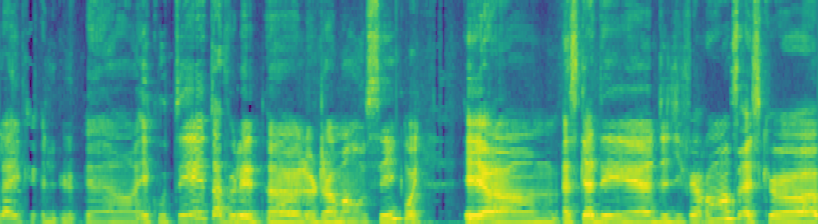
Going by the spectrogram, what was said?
l'as euh, écouté, tu as vu les- euh, le drama aussi. Oui. Et euh, est-ce qu'il y a des, des différences? Est-ce que euh,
